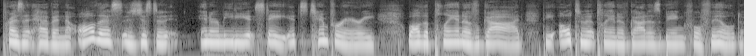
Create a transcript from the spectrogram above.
present heaven. Now, all this is just an intermediate state. It's temporary while the plan of God, the ultimate plan of God, is being fulfilled.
